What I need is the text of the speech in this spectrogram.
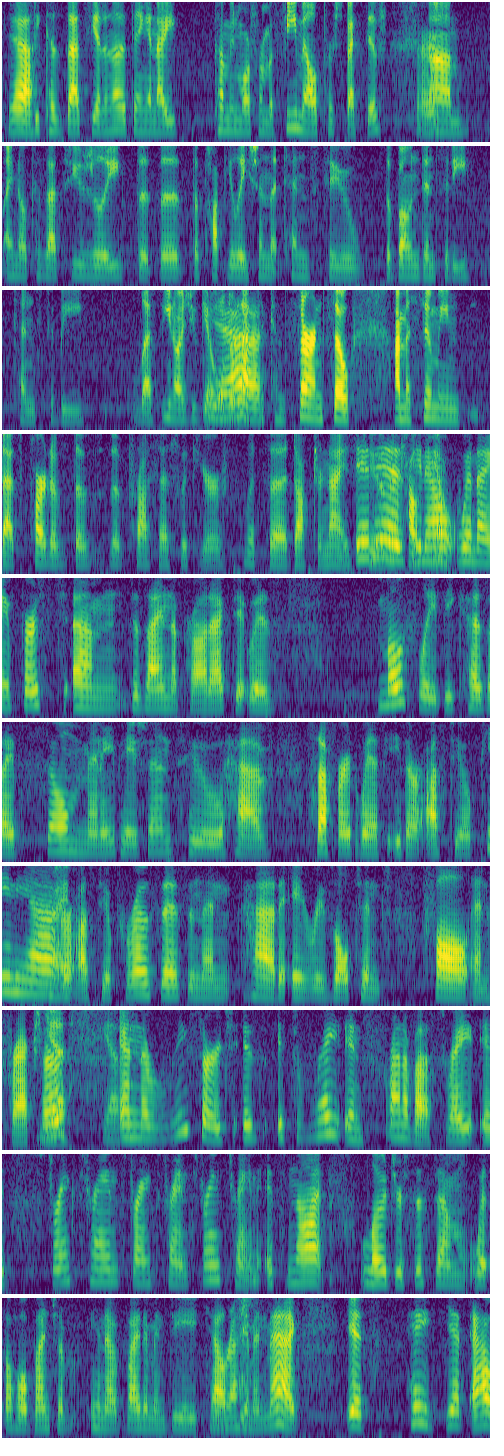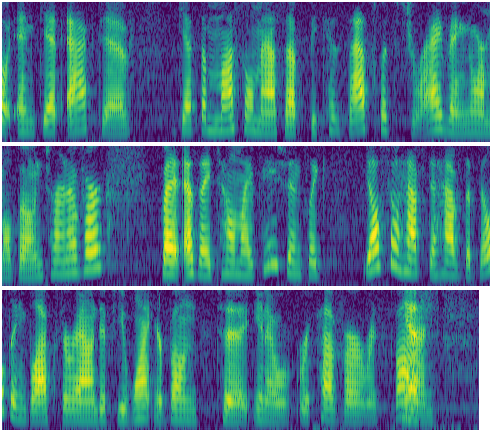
Yeah. because that's yet another thing. And I, coming more from a female perspective, Sure. um, I know because that's usually the, the, the population that tends to, the bone density tends to be less, you know, as you get older, that's a concern. So I'm assuming that's part of the, the process with your, with the Dr. Ni's too, It the calcium. You know, when I first um, designed the product, it was mostly because I have so many patients who have suffered with either osteopenia or osteoporosis and then had a resultant fall and fracture. yes, yes. And the research is it's right in front of us, right? It's strength train, strength train, strength train. It's not load your system with a whole bunch of, you know, vitamin D, calcium Right. and mag. It's hey, get out and get active, get the muscle mass up because that's what's driving normal bone turnover. But as I tell my patients, like you also have to have the building blocks around if you want your bones to, you know, recover, respond Yes.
